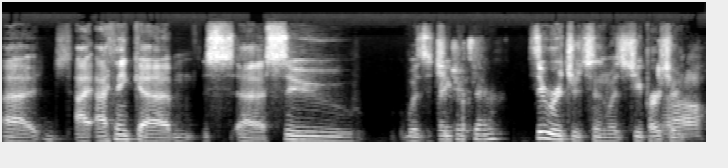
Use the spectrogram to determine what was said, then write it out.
Uh, I, I think um, uh, Sue was chief. Richardson. Sue Richardson was chief person. Oh.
